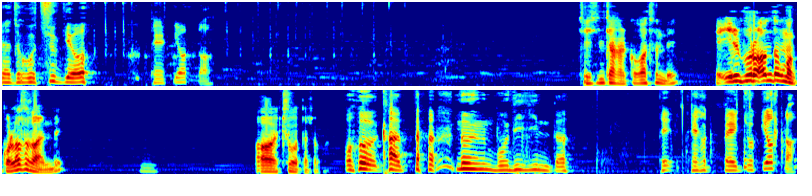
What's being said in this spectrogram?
야, 저거 죽여. 배 끼웠다. 쟤 진짜 갈 것 같은데? 야, 일부러 언덕만 골라서 가는데? 음. 어, 죽었다, 저거. 어, 갔다. 너는 못 이긴다. 배, 배, 배쭉 끼웠다.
